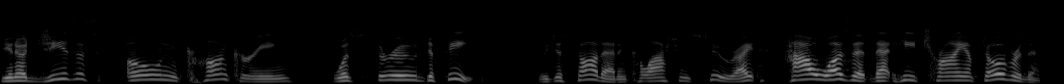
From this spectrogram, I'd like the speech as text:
You know, Jesus' own conquering was through defeat. We just saw that in Colossians 2, right? How was it that he triumphed over them?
